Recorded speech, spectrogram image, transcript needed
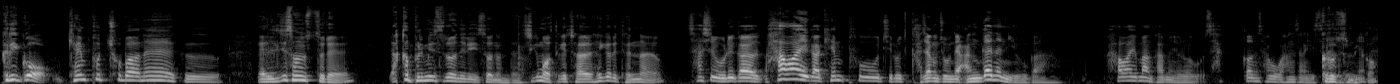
그리고 캠프 초반에 그 LG 선수들의 약간 불미스러운 일이 있었는데 지금 어떻게 잘 해결이 됐나요? 사실 우리가 하와이가 캠프지로 가장 좋은데 안 가는 이유가 하와이만 가면 여러 사건 사고가 항상 있어요. 그렇습니까?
